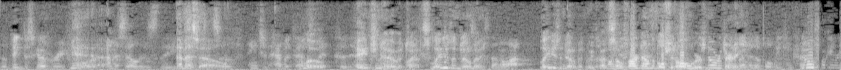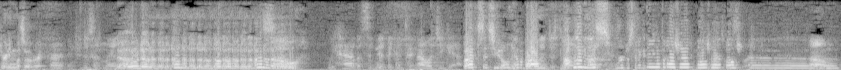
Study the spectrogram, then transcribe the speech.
the big discovery for Yeah. MSL is the MSL. of ancient habitats Hello, that could have ancient habitats. Ladies and gentlemen. it's done a lot. Ladies and gentlemen, we've got so far down the bullshit hole, there's no returning. Limit of what we can No fucking returning whatsoever. current introducent land. No, no, no, no, no, no, no, no, no, no, no, no, no, no, we have a significant technology gap. But since you don't have a problem, not believing this, we're just gonna continue with bullshit, bullshit, bullshit. Um,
